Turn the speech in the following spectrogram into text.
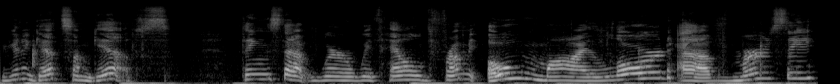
You're going to get some gifts. Things that were withheld from me. Oh my Lord, have mercy.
